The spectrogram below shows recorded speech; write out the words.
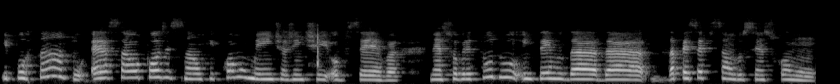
E, portanto, essa oposição que comumente a gente observa, né, sobretudo em termos da, da, da percepção do senso comum,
